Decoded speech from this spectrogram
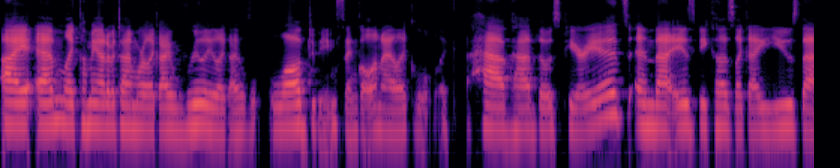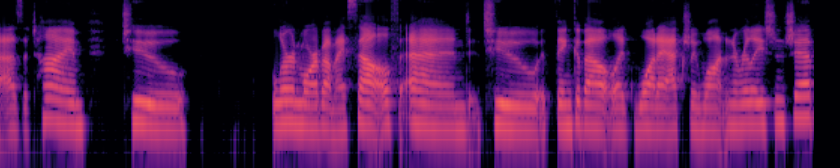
I am like coming out of a time where like I really like I loved being single and I like like have had those periods and that is because like I use that as a time to learn more about myself and to think about like what I actually want in a relationship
